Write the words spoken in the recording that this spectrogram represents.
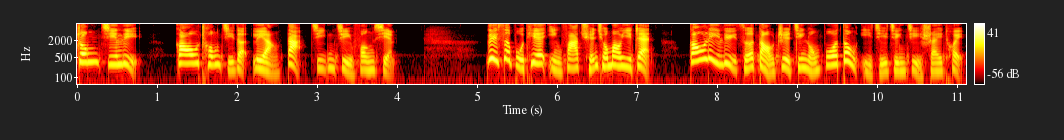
中几率、高冲击的两大经济风险，绿色补贴引发全球贸易战，高利率则导致金融波动以及经济衰退。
